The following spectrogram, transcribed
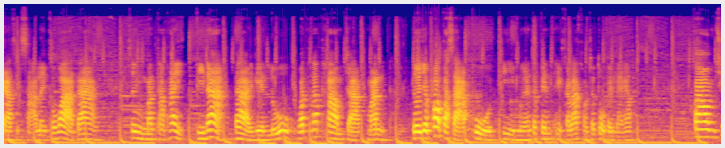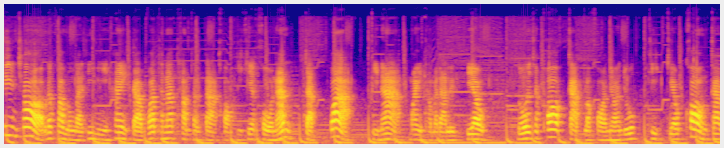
การศึกษาเลยก็ว่าได้ ซึ่งมันทำให้พีน่าได้เรียนรู้วัฒนธรรมจากมัน โดยเฉพาะภาษาพูดที่เหมือนจะเป็นเอกลักษณ์ของเจ้าตัวไปแล้ว ความชื่นชอบและความหลงใหลที่มีให้กับวัฒนธรรมต่างๆ ของฮิเคียโคนั้น จัดว่าพีน่าไม่ธรรมดาเลยทีเดียว โดยเฉพาะกับละครย้อนยุคที่เกี่ยวข้องกับ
